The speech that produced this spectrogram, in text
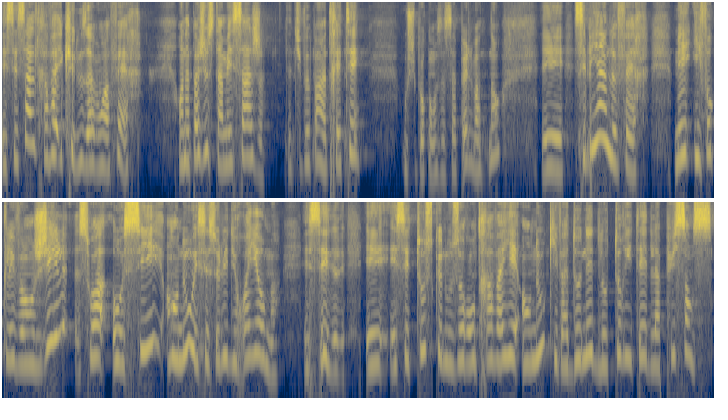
Et c'est ça le travail que nous avons à faire. On n'a pas juste un message. Tu veux pas un traité? Ou je ne sais pas comment ça s'appelle maintenant. Et c'est bien de le faire. Mais il faut que l'évangile soit aussi en nous, et c'est celui du royaume. Et c'est, et, c'est tout ce que nous aurons travaillé en nous qui va donner de l'autorité et de la puissance.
